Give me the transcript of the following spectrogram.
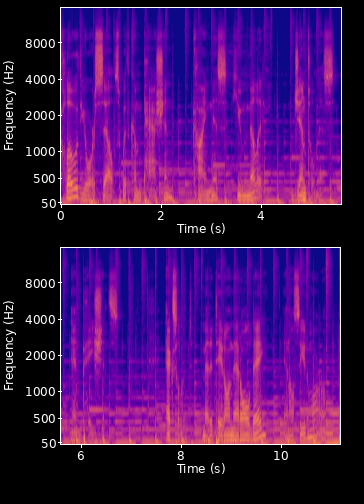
clothe yourselves with compassion, kindness, humility, gentleness, and patience. Excellent. Meditate on that all day, and I'll see you tomorrow.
